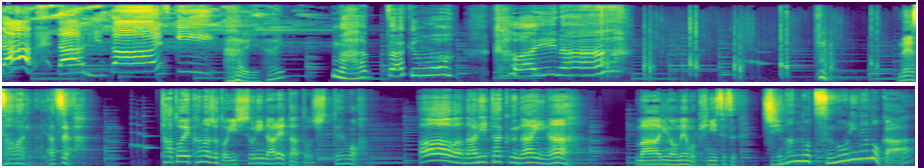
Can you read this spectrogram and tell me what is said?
たダーリン大好きはいはい。まったくもう、かわいいな目障りな奴らだ。たとえ彼女と一緒になれたとしても、ああはなりたくないな。周りの目も気にせず、自慢のつもりなのか？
